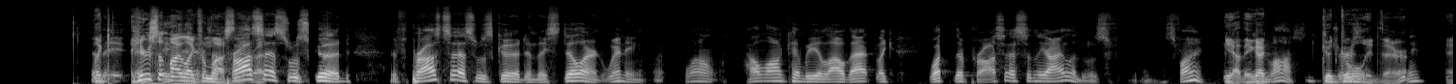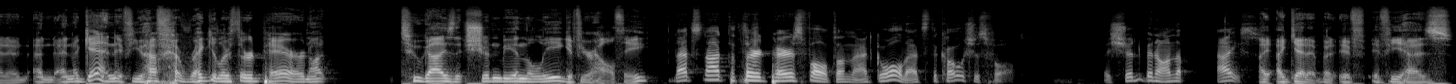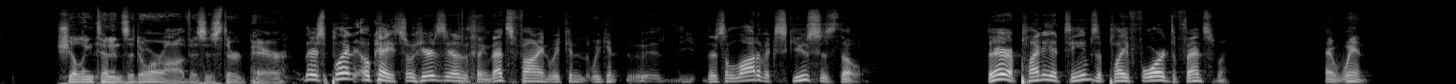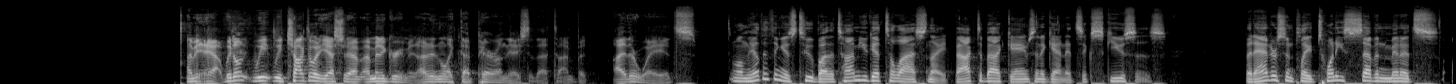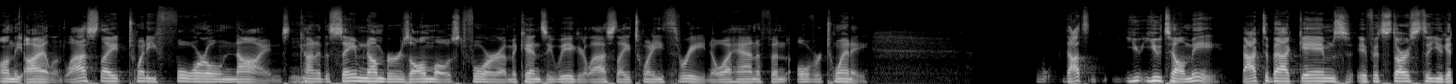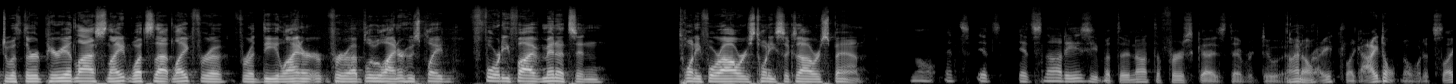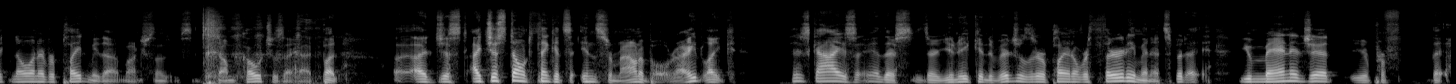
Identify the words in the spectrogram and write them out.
Like, and, here's and, something and, I like from last process night, right? was good. If process was good and they still aren't winning, well, how long can we allow that? Like, what the process in the island was was fine. Yeah, they got lost. Good Jersey. goalie there. Yeah. And and and again, if you have a regular third pair, not two guys that shouldn't be in the league if you're healthy. That's not the third pair's fault on that goal. That's the coach's fault. They should have been on the ice. I, I get it, but if if he has Kylington and Zadorov as his third pair. There's plenty. Okay, so here's the other thing. That's fine. We can we can. There's a lot of excuses though. There are plenty of teams that play four defensemen and win. I mean, yeah, we don't. We we talked about it yesterday. I'm, I'm in agreement. I didn't like that pair on the ice at that time, but either way, it's. Well, and the other thing is too. By the time you get to last night, back to back games, and again, it's excuses but Andersson played 27 minutes on the island. Last night, 2409. Mm-hmm. Kind of the same numbers almost for uh, Mackenzie Weegar. Last night, 23. Noah Hanifin over 20. That's you. You tell me. Back to back games. If it starts to you get to a third period last night, what's that like for a for a D liner for a blue liner who's played 45 minutes in 24 hours, 26 hours span? No, it's it's it's not easy, but they're not the first guys to ever do it. I know, right? Like I don't know what it's like. No one ever played me that much. So dumb coaches I had, but I just I just don't think it's insurmountable, right? Like there's guys, eh, there's they're unique individuals that are playing over 30 minutes, but uh, you manage it. You're the,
